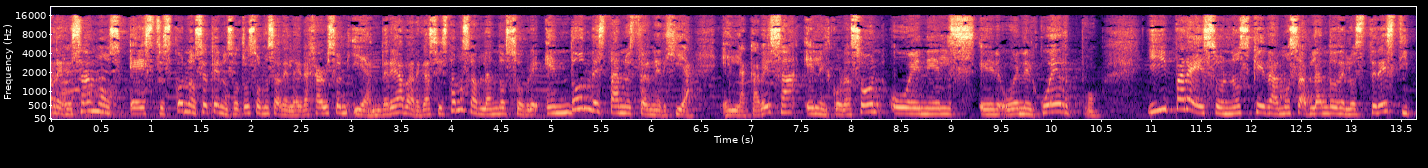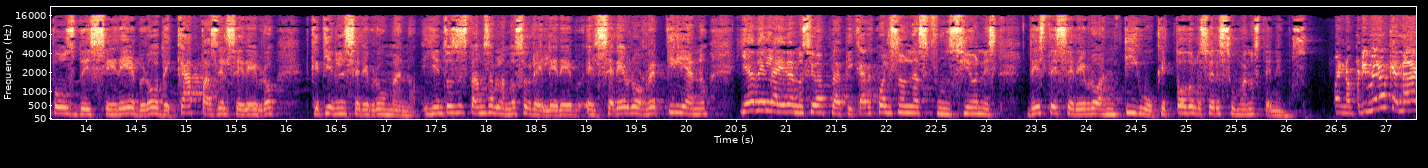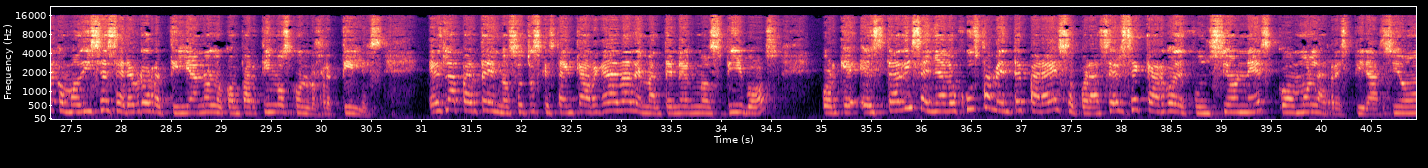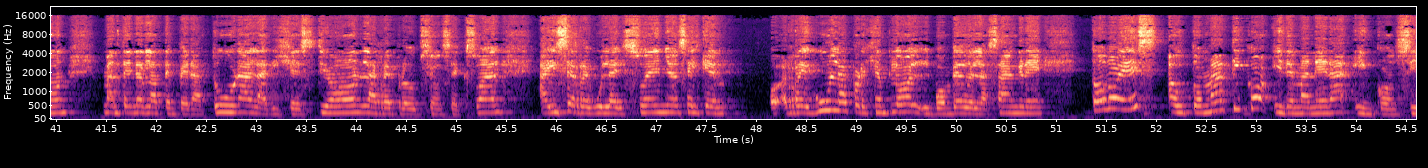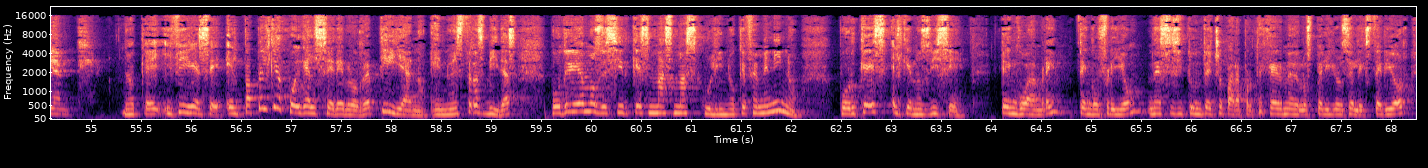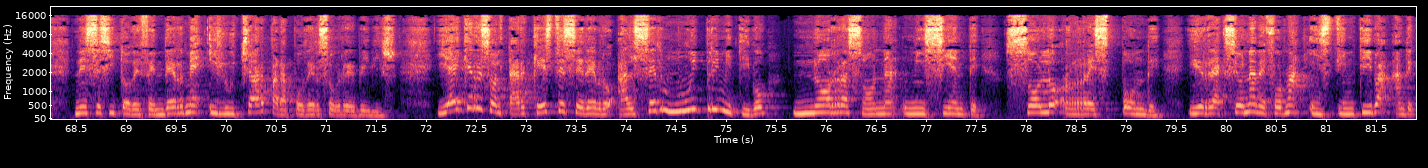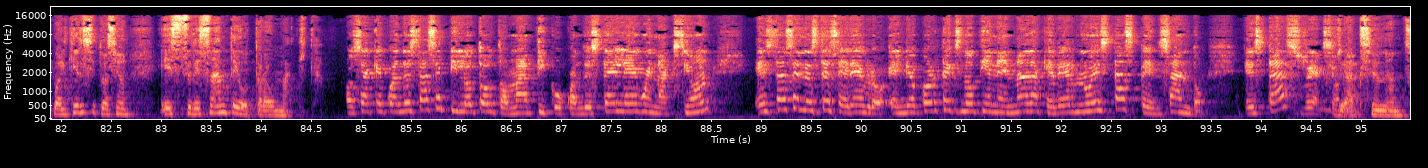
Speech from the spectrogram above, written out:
regresamos. Esto es Conócete. Nosotros somos Adelaida Harrison y Andrea Vargas y estamos hablando sobre en dónde está nuestra energía, en la cabeza, en el corazón o en el, eh, o en el cuerpo. Y para eso nos quedamos hablando de los tres tipos de cerebro, de capas del cerebro que tiene el cerebro humano. Y entonces estamos hablando sobre el, cerebro reptiliano y Adelaida nos iba a platicar cuáles son las funciones de este cerebro antiguo que todos los seres humanos tenemos. Bueno, primero que nada, como dice cerebro reptiliano, lo compartimos con los reptiles. Es la parte de nosotros que está encargada de mantenernos vivos, porque está diseñado justamente para eso, para hacerse cargo de funciones como la respiración, mantener la temperatura, la digestión, la reproducción sexual. Ahí se regula el sueño, es el que regula, por ejemplo, el bombeo de la sangre. Todo es automático y de manera inconsciente. Ok, y fíjese, el papel que juega el cerebro reptiliano en nuestras vidas podríamos decir que es más masculino que femenino, porque es el que nos dice, tengo hambre, tengo frío, necesito un techo para protegerme de los peligros del exterior, necesito defenderme y luchar para poder sobrevivir. Y hay que resaltar que este cerebro, al ser muy primitivo, no razona ni siente, solo responde y reacciona de forma instintiva ante cualquier situación estresante o traumática. O sea que cuando estás en piloto automático, cuando está el ego en acción, estás en este cerebro. El neocórtex no tiene nada que ver, no estás pensando, estás reaccionando. Reaccionando.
